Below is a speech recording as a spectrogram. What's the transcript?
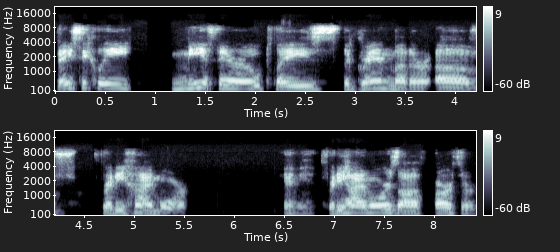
basically Mia Farrow plays the grandmother of Freddie Highmore. And Freddie Highmore is off Arthur.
